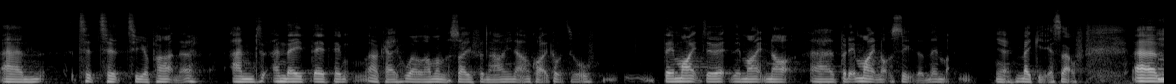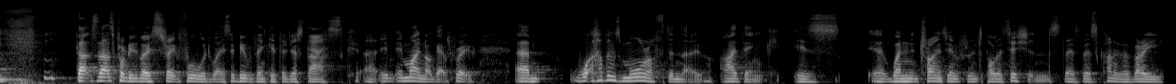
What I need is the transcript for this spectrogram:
um, to, to to your partner, and and they they think okay, well I'm on the sofa now, you know I'm quite comfortable. They might do it, they might not, uh, but it might not suit them. They might, you know, make it yourself. Um, that's that's probably the most straightforward way. So people think if they just ask, uh, it, it might not get through. Um, what happens more often, though, I think, is uh, when trying to influence politicians. There's there's kind of a very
